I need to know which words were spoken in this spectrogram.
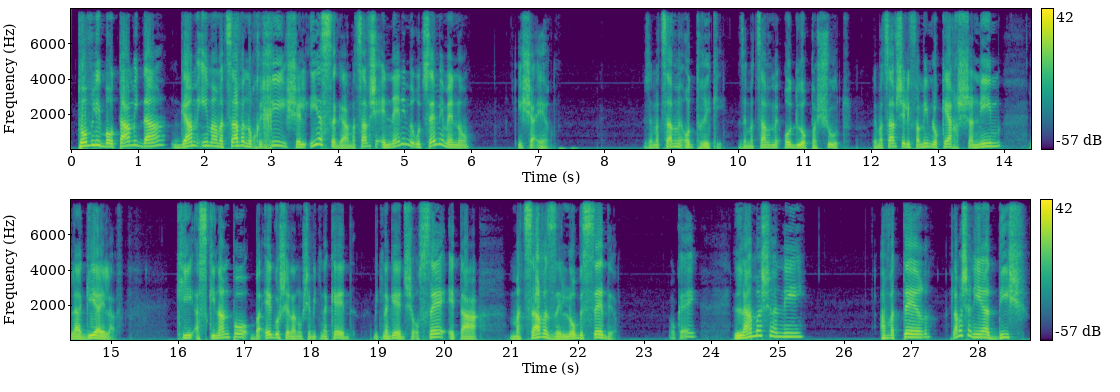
טוב לי באותה מידה גם אם המצב הנוכחי של אי-השגה, מצב שאינני מרוצה ממנו, יישאר. זה מצב מאוד tricky, זה מצב מאוד לא פשוט, זה מצב שלפעמים לוקח שנים להגיע אליו. כי עסקינן פה באגו שלנו שמתנגד, מתנגד, שעושה את המצב הזה לא בסדר, אוקיי? למה שאני אוותר, למה שאני אהיה אדיש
